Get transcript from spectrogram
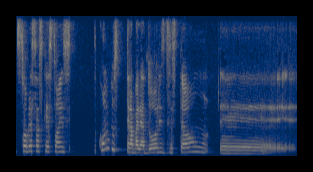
sobre essas questões, como que os trabalhadores estão é,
